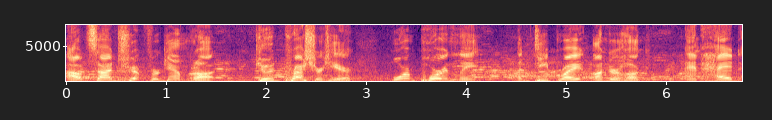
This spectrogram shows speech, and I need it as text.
Outside trip for Gamrot. Good pressure here. More importantly, a deep right underhook and head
